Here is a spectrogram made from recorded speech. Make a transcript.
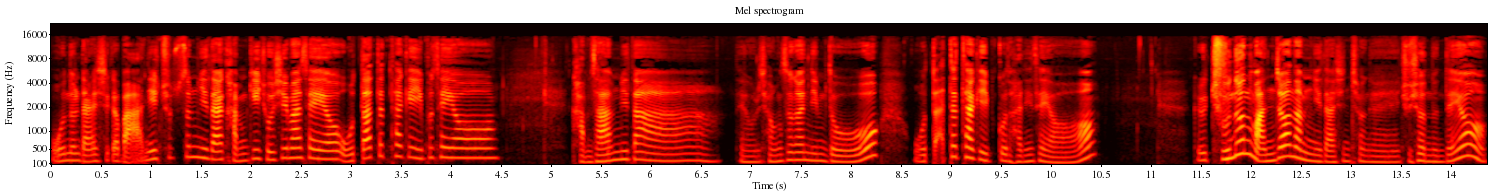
오늘 날씨가 많이 춥습니다. 감기 조심하세요. 옷 따뜻하게 입으세요. 감사합니다. 네, 우리 정승아 님도 옷 따뜻하게 입고 다니세요. 그리고 주는 완전합니다. 신청해 주셨는데요.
